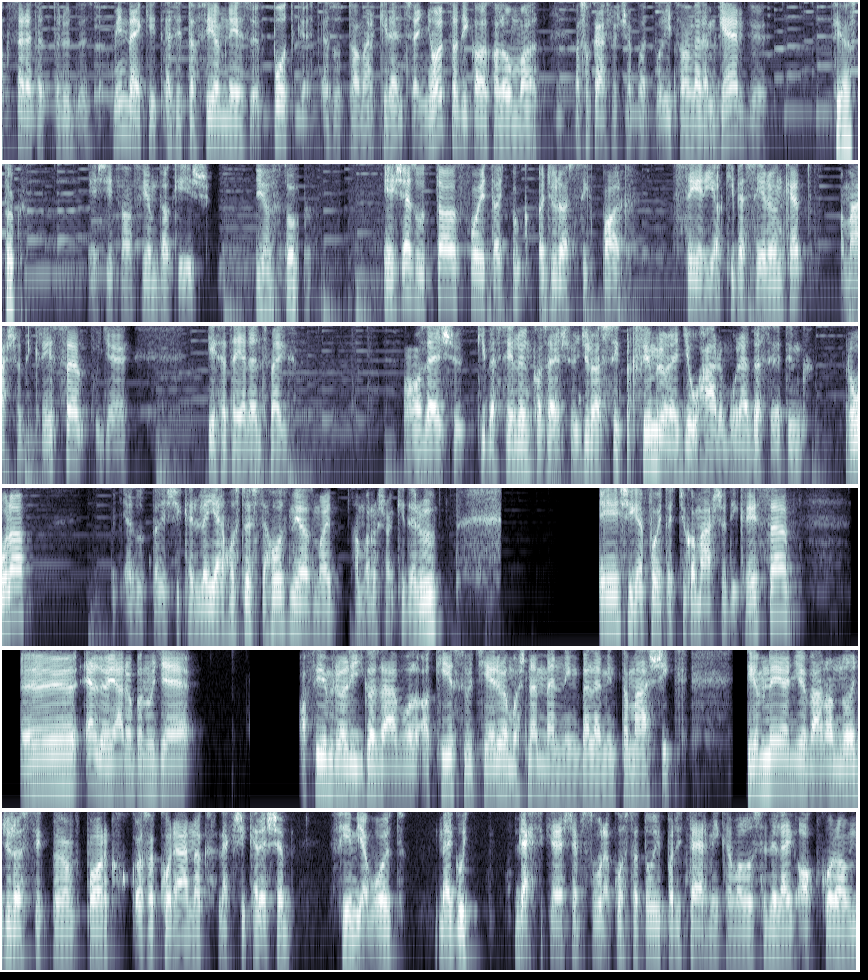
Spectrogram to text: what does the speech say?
Sok szeretettel üdvözlök mindenkit, ez itt a Filmnéző Podcast, ezúttal már 98. alkalommal. A szokásos csapatból itt van velem Gergő. Sziasztok! És itt van Filmdaki is. Sziasztok! És ezúttal folytatjuk a Jurassic Park széria kibeszélőnket a második résszel. Ugye két hete jelent meg az első kibeszélőnk az első Jurassic Park filmről, egy jó három órát beszéltünk róla, hogy ezúttal is sikerül ilyen hozt összehozni, az majd hamarosan kiderül. És igen, folytatjuk a második résszel. Ö, előjáróban ugye a filmről így igazából a készültjéről most nem mennénk bele, mint a másik filmnél. Nyilván annó a Jurassic Park az a korának legsikeresebb filmje volt, meg úgy legsikeresebb szórakoztatóipari terméke valószínűleg akkor a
